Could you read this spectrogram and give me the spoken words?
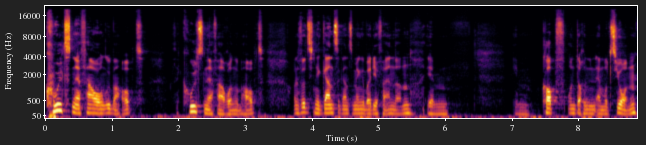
coolsten Erfahrungen überhaupt. Der coolsten Erfahrungen überhaupt. Und es wird sich eine ganze, ganze Menge bei dir verändern im, im Kopf und auch in den Emotionen.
